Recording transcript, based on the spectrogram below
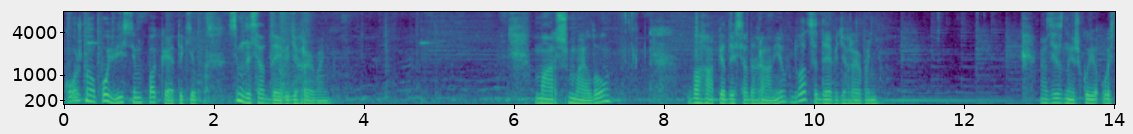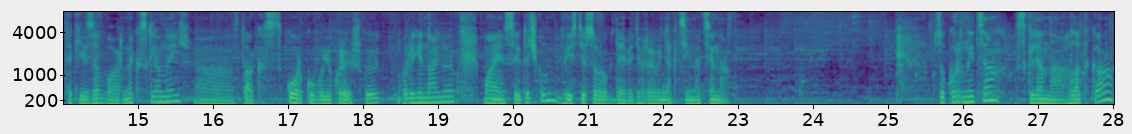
кожного по 8 пакетиків. 79 гривень. Маршмеллоу. Вага 50 грамів, 29 гривень. Зі знижкою ось такий заварник скляний, так, з корковою кришкою оригінальною. Має ситочку 249 гривень акційна ціна. Цукорниця скляна гладка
